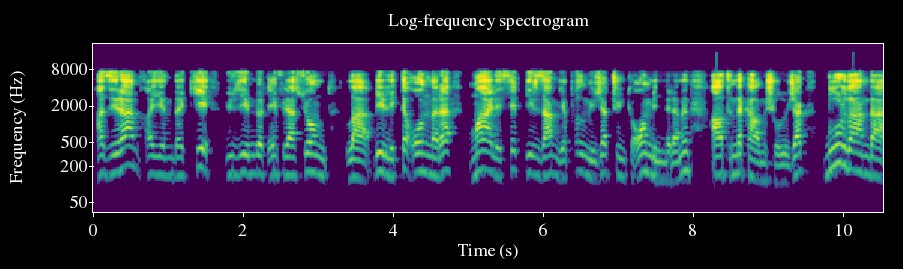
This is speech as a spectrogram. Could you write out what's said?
Haziran ayındaki 124 enflasyonla birlikte onlara maalesef bir zam yapılmayacak. Çünkü 10 bin liranın altında kalmış olacak. Buradan da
